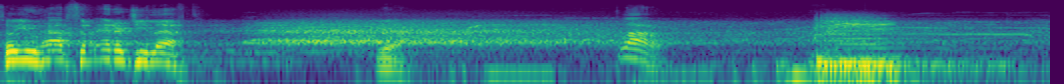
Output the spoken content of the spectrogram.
So you have some energy left. Yeah. Claro.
